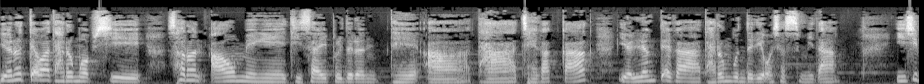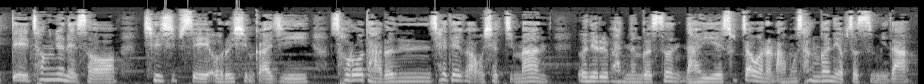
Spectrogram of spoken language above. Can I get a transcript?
여느 때와 다름없이 39명의 disciple들은 대, 아, 다 제각각 연령대가 다른 분들이 오셨습니다. 20대 청년에서 70세 어르신까지 서로 다른 세대가 오셨지만 은혜를 받는 것은 나이의 숫자와는 아무 상관이 없었습니다.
